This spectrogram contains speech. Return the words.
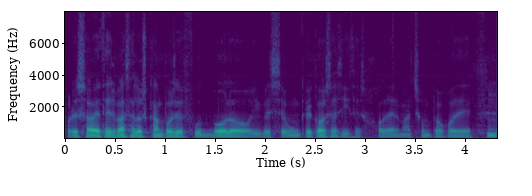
Por eso a veces vas a los campos de fútbol o, y ves según qué cosas y dices, joder, macho, un poco de... Hmm.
